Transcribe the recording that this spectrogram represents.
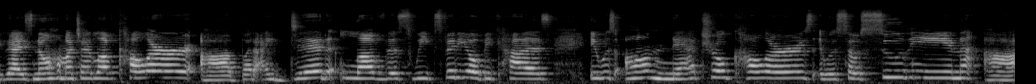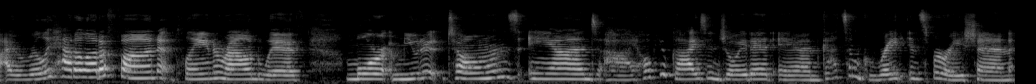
You guys know how much I love color, uh, but I did love this week's video because it was all natural colors. It was so soothing. Uh, I really had a lot of fun playing around with more muted tones and uh, I hope you guys enjoyed it and got some great inspiration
